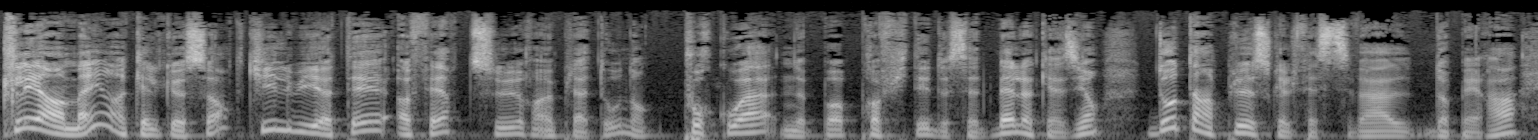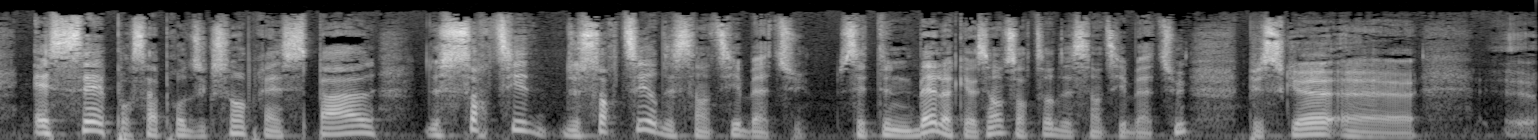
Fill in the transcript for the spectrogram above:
clé en main en quelque sorte qui lui était offerte sur un plateau. Donc pourquoi ne pas profiter de cette belle occasion? D'autant plus que le festival d'opéra essaie pour sa production principale de sortir de sortir des sentiers battus. C'est une belle occasion de sortir des sentiers battus puisque euh, euh,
